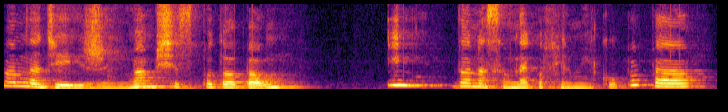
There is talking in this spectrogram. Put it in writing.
Mam nadzieję, że i Wam się spodobał. I do następnego filmiku. Pa, pa!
